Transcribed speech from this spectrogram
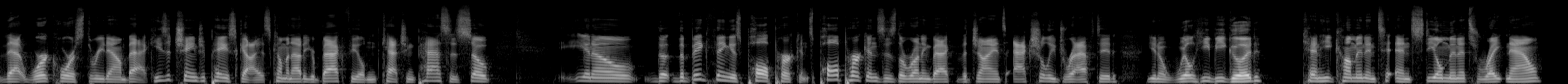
that workhorse three down back. He's a change of pace guy. It's coming out of your backfield and catching passes. So, you know, the the big thing is Paul Perkins. Paul Perkins is the running back the Giants actually drafted. You know, will he be good? Can he come in and, t- and steal minutes right now?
